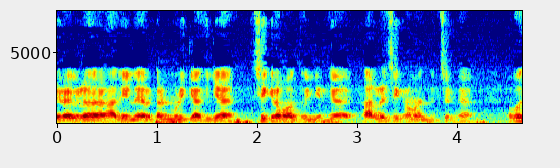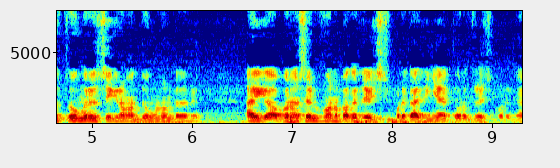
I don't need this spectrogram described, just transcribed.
இரவில் அதிக நேரம் கண் முடிக்காதீங்க. சீக்கிரமாக தூங்கிடுங்க காலையில் சீக்கிரமாக எழுந்திரிச்சிருங்க அப்போ தூங்குறது சீக்கிரமாக தூங்கணுன்றாரு அதுக்கப்புறம் செல்ஃபோனை பக்கத்தில் வச்சுட்டு படுக்காதீங்க தூரத்தில் வச்சு படுங்க.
